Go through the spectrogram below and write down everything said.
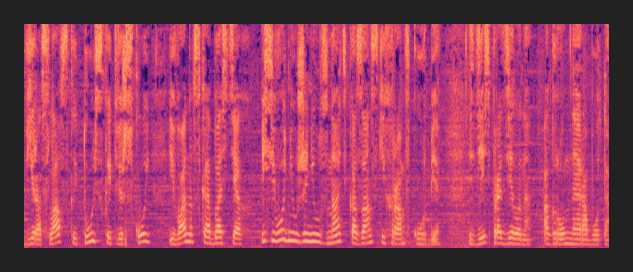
в Ярославской, Тульской, Тверской, Ивановской областях. И сегодня уже не узнать Казанский храм в Курбе. Здесь проделана огромная работа.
